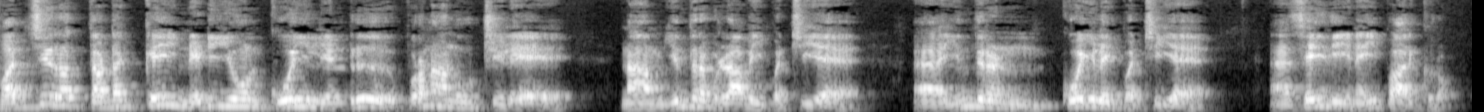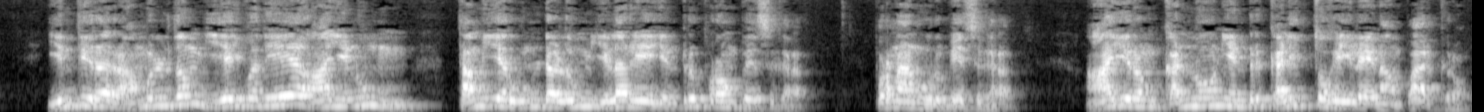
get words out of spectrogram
வஜ்ர தடக்கை நெடியோன் கோயில் என்று புறநானூற்றிலே நாம் இந்திர விழாவை பற்றிய இந்திரன் கோயிலை பற்றிய செய்தியினை பார்க்கிறோம். இந்திரர் அமிழ்தம் இயைவதே ஆயினும் தமியர் உண்டலும் இளரே என்று புறம் பேசுகிறது. புறநானூறு பேசுகிறது. ஆயிரம் கண்ணோன் என்று கலித்தொகையிலே நாம் பார்க்கிறோம்.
